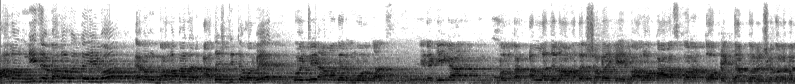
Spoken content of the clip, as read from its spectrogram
ভালো নিজে ভালো হইতে হইব, এবং ভালো কাজের আদেশ দিতে হবে, ওইটাই আমাদের মূল কাজ। এটা কি কাজ? ভালো কাজ। আল্লাহ যেন আমাদের সবাইকে ভালো কাজ করার তৌফিক দান করেন। সকলে বলে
